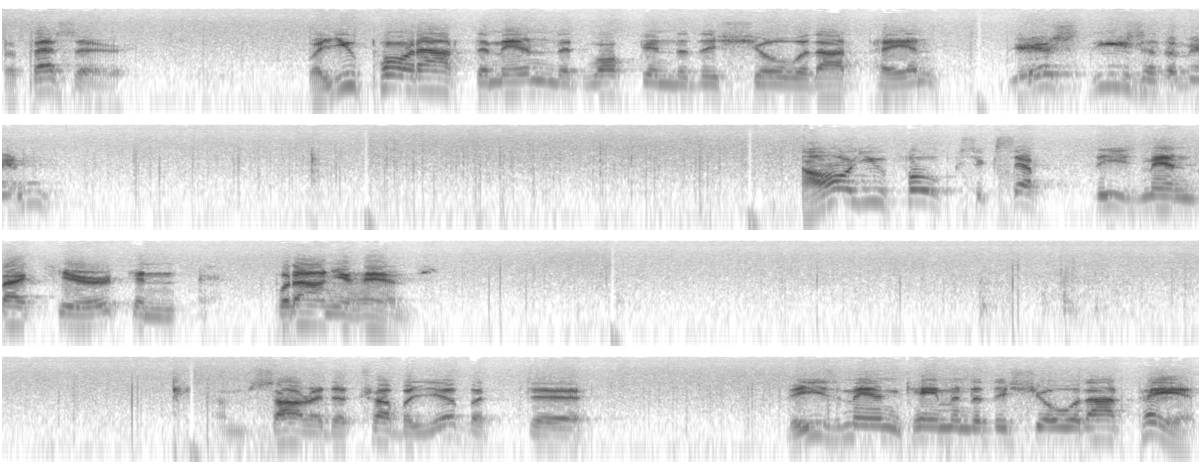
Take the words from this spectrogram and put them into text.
Professor, will you point out the men that walked into this show without paying? Yes, these are the men. All you folks except these men back here can put down your hands. I'm sorry to trouble you, but uh, these men came into this show without paying.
